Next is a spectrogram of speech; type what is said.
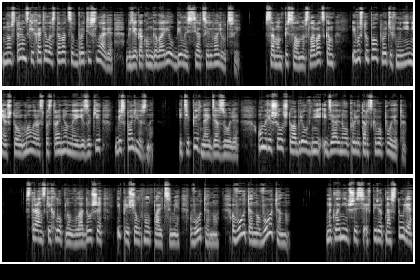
но Странский хотел оставаться в Братиславе, где, как он говорил, билось сердце революции. Сам он писал на словацком и выступал против мнения, что малораспространенные языки бесполезны. И теперь, найдя Золи, он решил, что обрел в ней идеального пролетарского поэта – Странский хлопнул в ладоши и прищелкнул пальцами. «Вот оно! Вот оно! Вот оно!» Наклонившись вперед на стуле,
